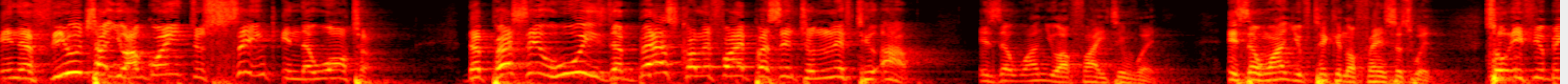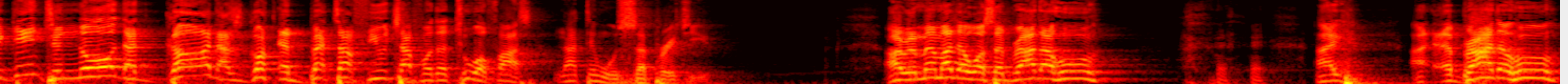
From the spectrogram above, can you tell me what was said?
in the future you are going to sink in the water. The person who is the best qualified person to lift you up is the one you are fighting with. It's the one you've taken offenses with. So if you begin to know that God has got a better future for the two of us, nothing will separate you. I remember there was a brother who, I, a brother who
